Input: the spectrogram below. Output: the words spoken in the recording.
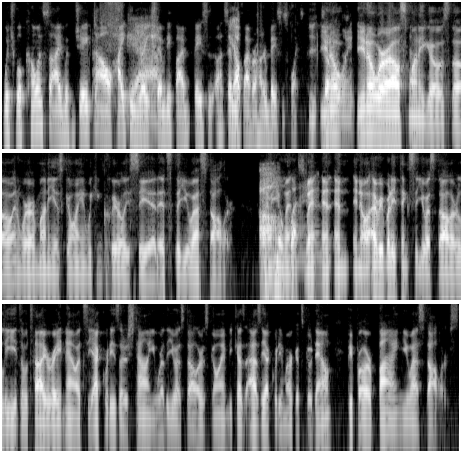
which will coincide with J Powell hiking Yeah. rate 75 basis, uh, 75 or 100 basis points. You, you So- know, you know where else money goes though, and where money is going, and we can clearly see it. It's the U.S. dollar. I Oh, mean, no when, question. when and, and you know everybody thinks the U.S. dollar leads. I will tell you right now, it's the equities that are telling you where the U.S. dollar is going because as the equity markets go down, people are buying U.S. dollars,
